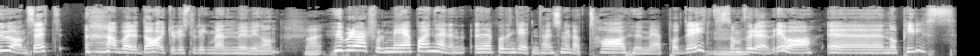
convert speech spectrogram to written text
Uansett. Jeg bare, Da har ikke lyst til å ligge med en moving on. Nei. Hun ble i hvert fall med på, den, her, eh, på den daten til han som ville ta hun med på date, Mm. som for øvrig var eh, noe pils.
